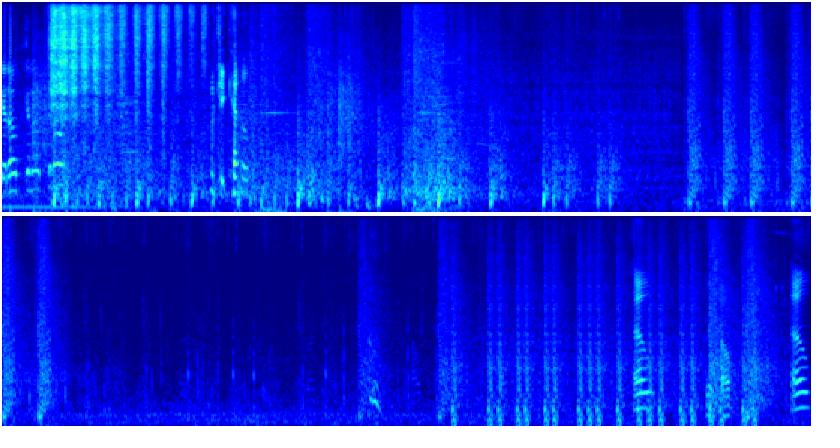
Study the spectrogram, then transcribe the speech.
Get out, get out, get out! Fucking hell. Help, Please help. help.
